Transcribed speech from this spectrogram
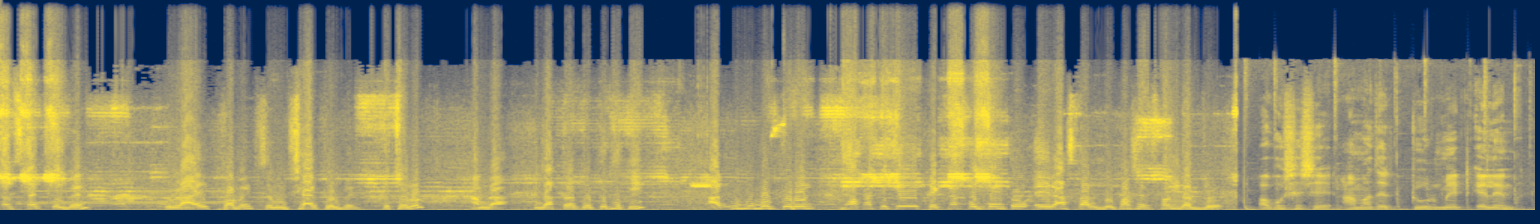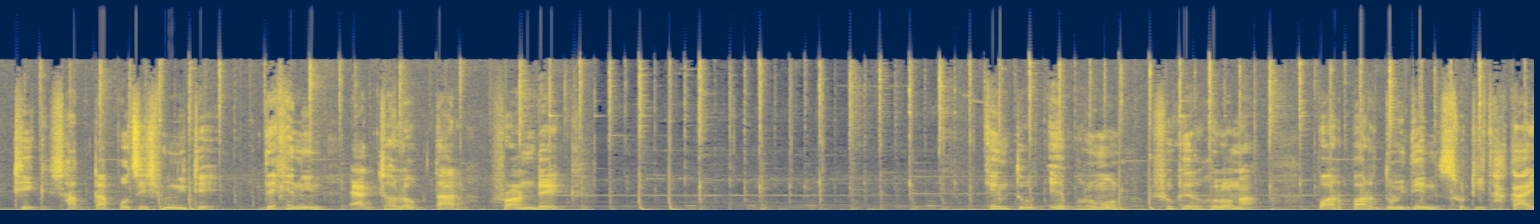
সাবস্ক্রাইব করবেন লাইক কমেন্টস এবং শেয়ার করবেন। তো চলুন, আমরা যাত্রা করতে থাকি। আর উপভোগ করুন ঢাকা থেকে টেকনাফ পর্যন্ত এই রাস্তার দুপাশের সৌন্দর্য। অবশেষে আমাদের ট্যুরমেট এলেন ঠিক সাতটা পঁচিশ মিনিটে। দেখে নিন এক ঝলক তার ফ্রন্ট ডেক কিন্তু এ ভ্রমণ সুখের হলো না। পরপর দুই দিন ছুটি থাকায়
